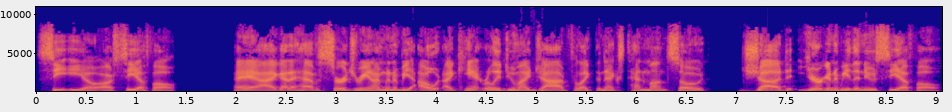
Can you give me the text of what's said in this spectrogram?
CEO or CFO, hey, I got to have surgery and I'm going to be out. I can't really do my job for like the next 10 months. So Judd, you're going to be the new CFO.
